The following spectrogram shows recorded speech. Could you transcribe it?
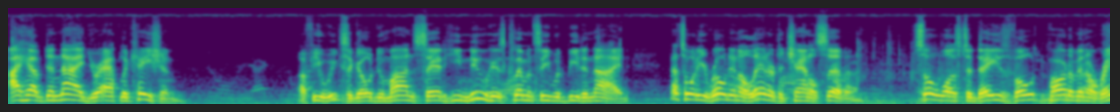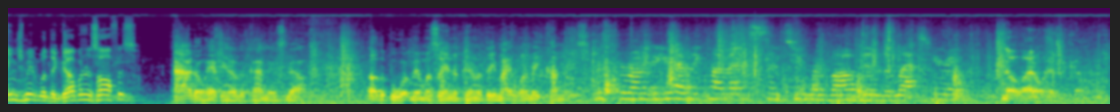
I have denied your application. A few weeks ago, Dumond said he knew his clemency would be denied. That's what he wrote in a letter to Channel 7. So, was today's vote part of an arrangement with the governor's office? I don't have any other comments now. Other board members are independent, they might want to make comments. Mr. Barone, do you have any comments since you were involved in the last hearing? No, I don't have any comments.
